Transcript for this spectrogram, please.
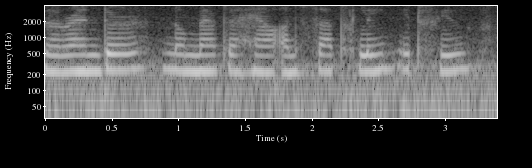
Surrender no matter how unsettling it feels.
